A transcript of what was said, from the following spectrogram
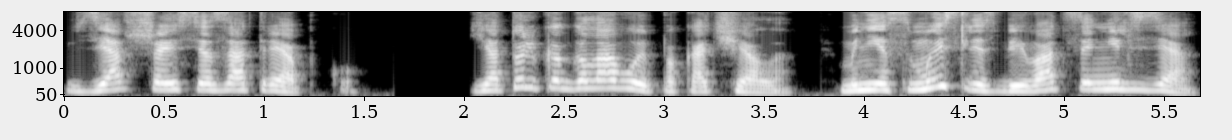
взявшаяся за тряпку. Я только головой покачала. Мне с мысли сбиваться нельзя.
